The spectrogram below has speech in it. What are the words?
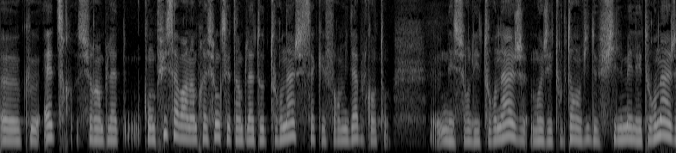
euh, que être sur un plateau, qu'on puisse avoir l'impression que c'est un plateau de tournage, c'est ça qui est formidable quand on euh, est sur les tournages. Moi, j'ai tout le temps envie de filmer les tournages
